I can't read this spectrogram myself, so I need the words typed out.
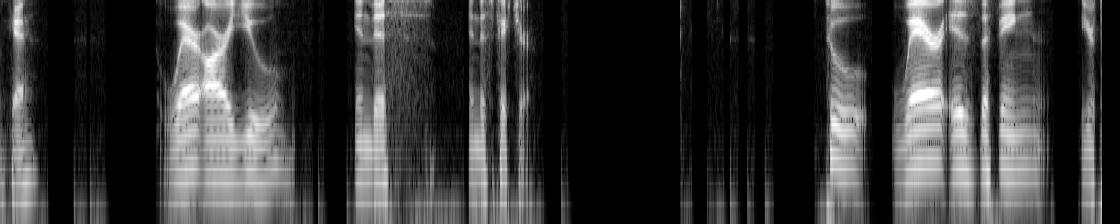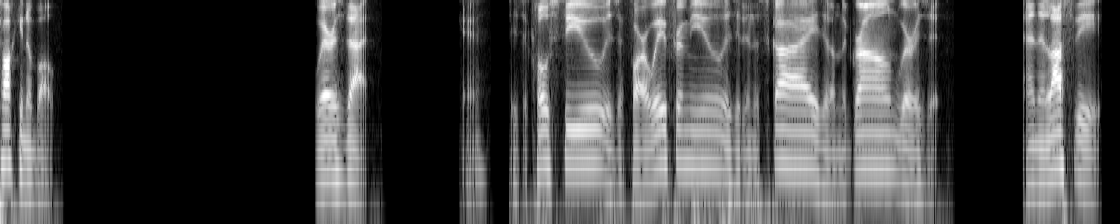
Okay? Where are you in this in this picture? Two, where is the thing you're talking about? Where is that? Okay. Is it close to you? Is it far away from you? Is it in the sky? Is it on the ground? Where is it? And then lastly,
